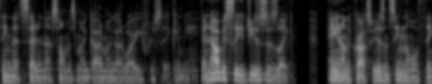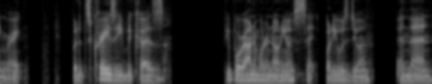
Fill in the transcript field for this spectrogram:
thing that's said in that psalm is "My God, my God, why are you forsaken me?" And obviously Jesus is like hanging on the cross. So he doesn't sing the whole thing, right? But it's crazy because people around him would have known he was say- what he was doing. And then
